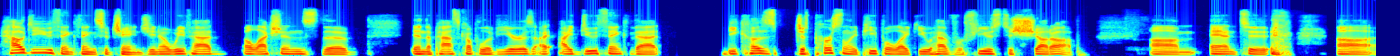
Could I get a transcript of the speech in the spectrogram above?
how do you think things have changed? You know, we've had elections the in the past couple of years. I, I do think that because just personally people like you have refused to shut up um, and to uh,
